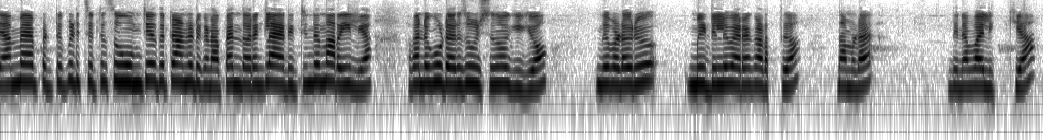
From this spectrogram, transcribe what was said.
ഞാൻ മേപ്പെട്ട് പിടിച്ചിട്ട് സൂം ചെയ്തിട്ടാണ് എടുക്കണത് അപ്പോൾ എന്തോരം ക്ലാരിറ്റി ഉണ്ടെന്ന് അറിയില്ല. അപ്പോൾ എന്റെ കൂട്ടുകാർ സൂക്ഷിച്ച് നോക്കിക്കോ. ഇതിവിടെ ഒരു മിഡിൽ വരെ കടത്തുക. നമ്മുടെ ഇതിനെ വലിക്കുക.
